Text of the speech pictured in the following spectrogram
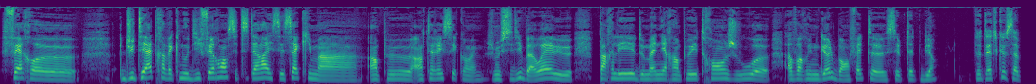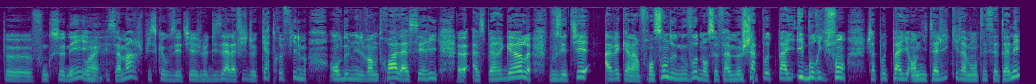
faire euh, du théâtre avec nos différences, etc. Et c'est ça qui m'a un peu intéressée quand même. Je me suis dit bah ouais, euh, parler de manière un peu étrange ou euh, avoir une gueule, bah en fait c'est peut-être bien. Peut-être que ça peut fonctionner et, ça marche puisque vous étiez, je le disais, à l'affiche de quatre films en 2023, la série Asperger. Vous étiez avec Alain Françon de nouveau dans ce fameux chapeau de paille ébouriffant, chapeau de paille en Italie qu'il a monté cette année.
